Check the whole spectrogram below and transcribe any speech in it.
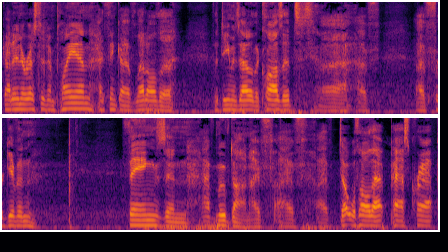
got interested in playing. I think i've let all the the demons out of the closet. Uh, i've i've forgiven things and I've moved on. I've I've I've dealt with all that past crap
